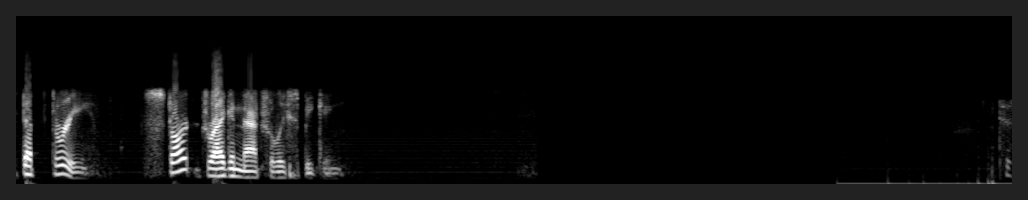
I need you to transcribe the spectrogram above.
Step 3. Start Dragon Naturally Speaking. To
